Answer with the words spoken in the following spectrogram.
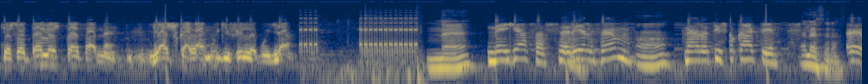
και στο τέλος πέθανε. Γεια σου, καλαμούκι, φίλε μου, γεια. Ναι. Ναι, γεια σας. Real FM. Να ρωτήσω κάτι. Ελεύθερα. Ε,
